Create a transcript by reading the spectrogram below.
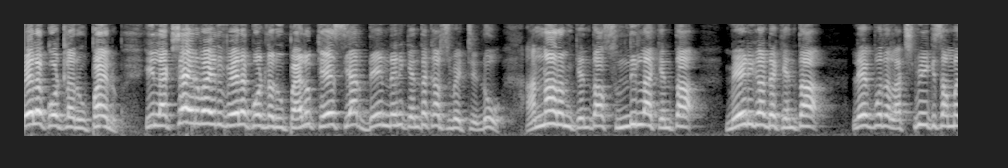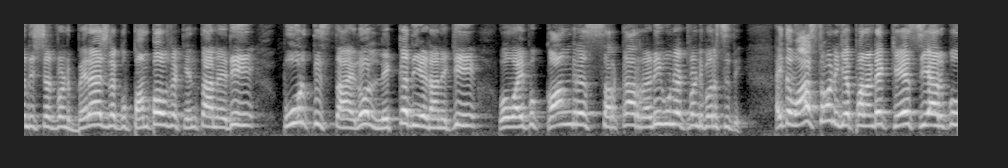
వేల కోట్ల రూపాయలు. ఈ లక్ష ఇరవై ఐదు వేల కోట్ల రూపాయలు కేసీఆర్ దేని దేనికి ఎంత ఖర్చు పెట్టిండు? అన్నారంకి ఎంత సుందిల్లాకి ఎంత మేడిగడ్డకు ఎంత లేకపోతే లక్ష్మీకి సంబంధించినటువంటి బెరాజ్లకు పంప్ హౌస్లకు ఎంత అనేది పూర్తి స్థాయిలో లెక్క తీయడానికి ఓవైపు కాంగ్రెస్ సర్కార్ రెడీగా ఉన్నటువంటి పరిస్థితి. అయితే వాస్తవానికి చెప్పాలంటే కేసీఆర్కు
